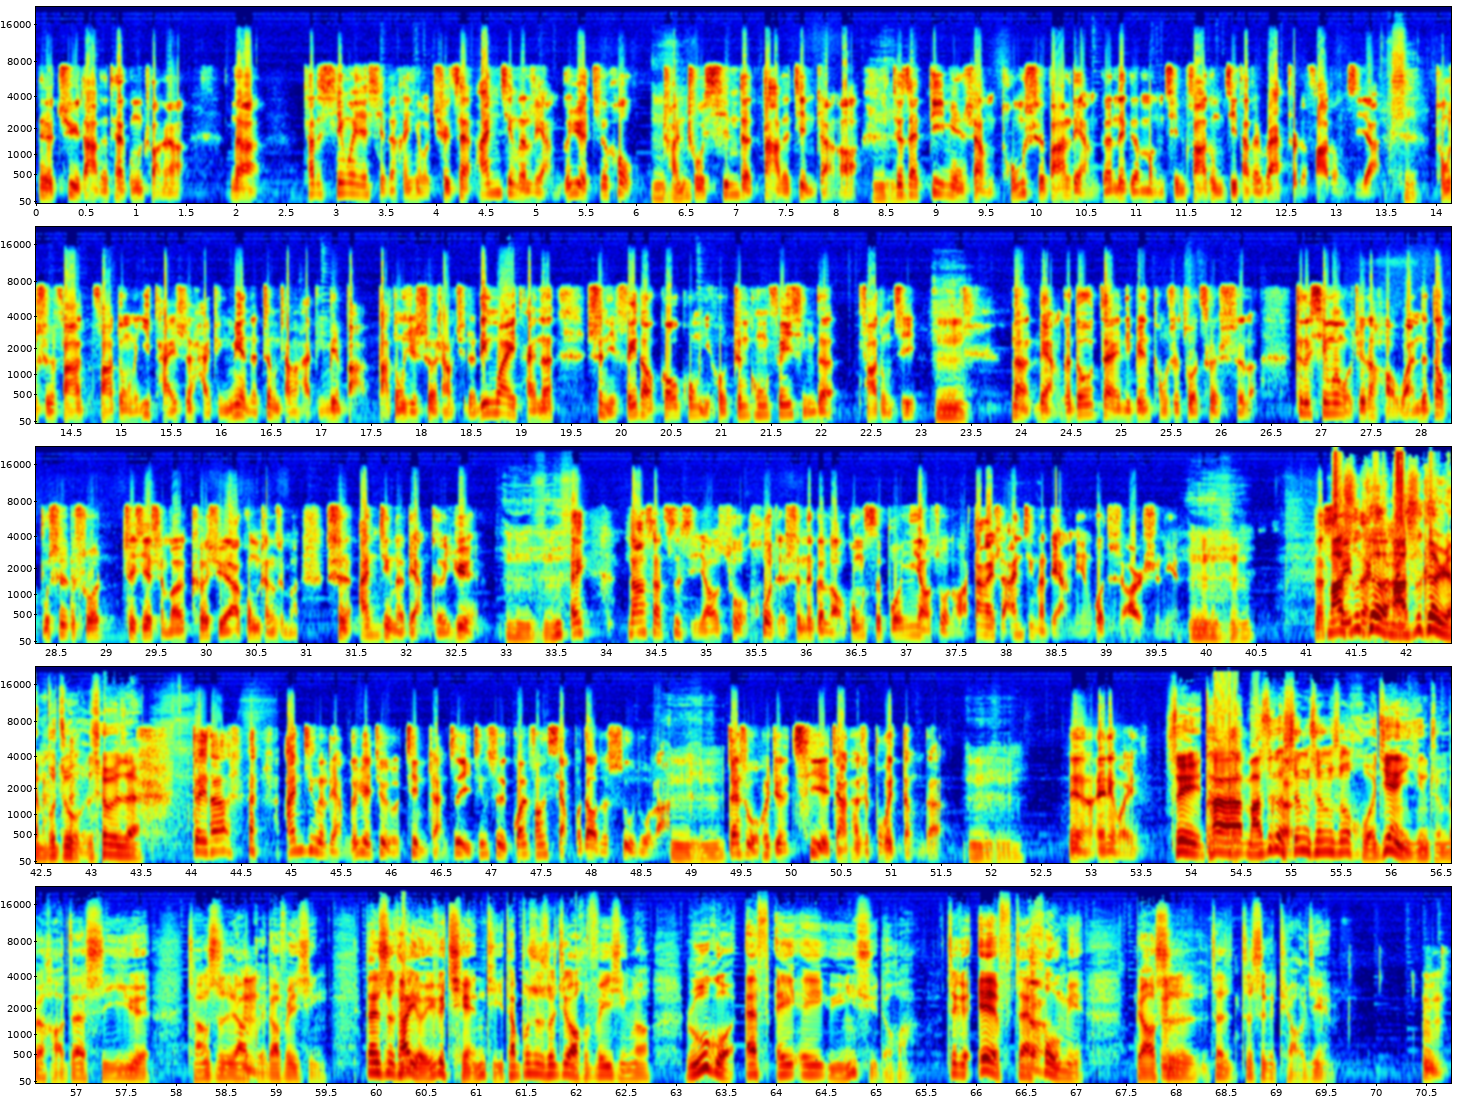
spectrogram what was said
那个巨大的太空船啊。那它的新闻也写得很有趣，在安静了两个月之后，传出新的大的进展啊，就在地面上同时把两个那个猛禽发动机，它的 Raptor 的发动机啊，是同时发发动了，一台是海平面的正常海平面把把东西射上去的，另外一台呢是你飞到高空以后真空飞行的发动机，嗯。那两个都在那边同时做测试了。这个新闻我觉得好玩的，倒不是说这些什么科学啊、工程什么，是安静了两个月。嗯哼，哎，NASA 自己要做，或者是那个老公司波音要做的话，大概是安静了两年或者是二十年。嗯哼，那马斯克马斯克忍不住 是不是？对他 安静了两个月就有进展，这已经是官方想不到的速度了。嗯哼，但是我会觉得企业家他是不会等的。嗯哼，Yeah，Anyway。所以他马斯克声称说，火箭已经准备好在十一月尝试要轨道飞行，但是他有一个前提，他不是说就要会飞行了。如果 FAA 允许的话，这个 if 在后面表示这这是个条件。嗯，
